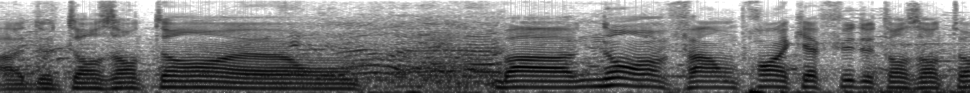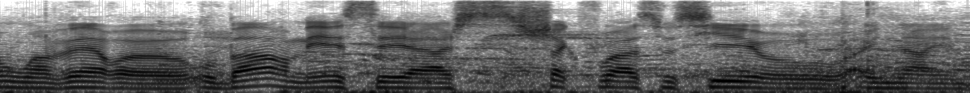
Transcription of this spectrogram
Ah, de temps en temps, on... Bah non, enfin on prend un café de temps en temps ou un verre au bar, mais c'est à chaque fois associé au- à, une, à une-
